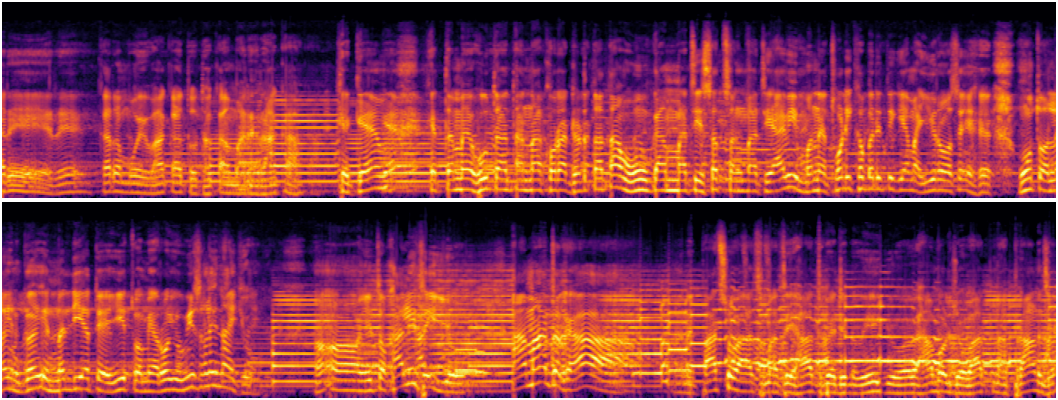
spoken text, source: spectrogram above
અરે રે, કરમ હોય વાંકા તો ધક્કા મારે રાકા. કે કેમ? કે તમે હુતા હતા નાખોરા ઢળતા હતા હું ગામમાંથી સત્સંગમાંથી આવી. મને થોડી ખબર હતી કે એમાં હીરો છે. હું તો લઈને ગઈ નદીએ તે. એ તો મેં રોયું વિસળી નાખ્યું. એ તો ખાલી થઈ ગયું. આમાં તો કે હા. પાછો પાછું હાથમાંથી હાથ પેઢીને વહી ગયું હવે સાંભળજો વાતના પ્રાણ છે.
